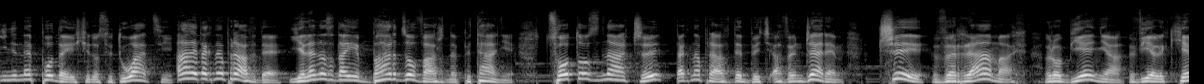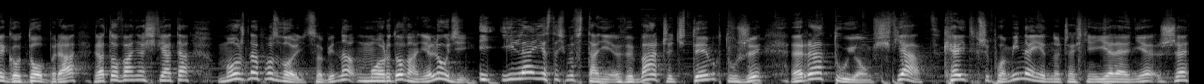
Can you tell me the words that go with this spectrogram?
inne podejście do sytuacji, ale tak naprawdę Jelena zadaje bardzo ważne pytanie. Co to znaczy tak naprawdę być Avengerem? Czy w ramach robienia wielkiego dobra, ratowania świata, można pozwolić sobie na mordowanie ludzi? I ile jesteśmy w stanie wybaczyć tym, którzy ratują świat? Kate przypomina jednocześnie Jelenie, że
